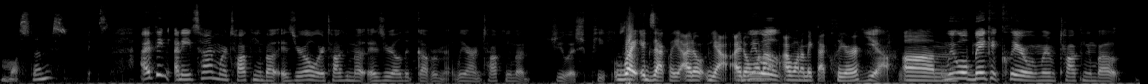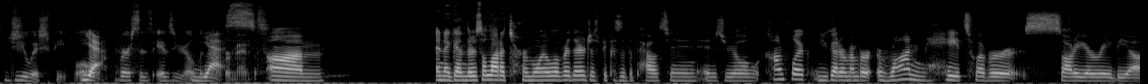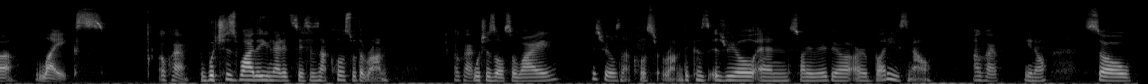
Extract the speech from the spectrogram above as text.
Muslims. I think anytime we're talking about Israel, we're talking about Israel, the government. We aren't talking about Jewish people. Right, exactly. I don't yeah, I don't want will- I want to make that clear. Yeah. Um we will make it clear when we're talking about Jewish people. Yeah. Versus Israel, the yes. government. Um and again, there's a lot of turmoil over there just because of the Palestinian Israel conflict. You got to remember Iran hates whoever Saudi Arabia likes, Okay. which is why the United States is not close with Iran. Okay. which is also why Israel's not close to Iran because Israel and Saudi Arabia are buddies now, Okay. you know? So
